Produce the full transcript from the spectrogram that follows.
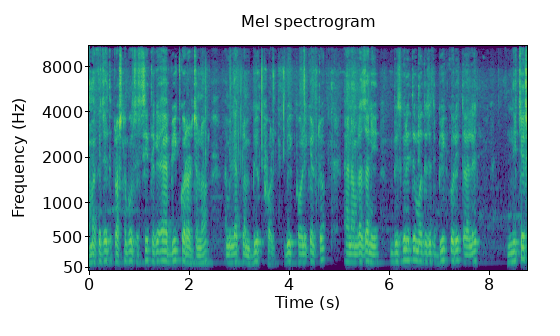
আমাকে যেহেতু প্রশ্ন বলছে সি থেকে এ বিগ করার জন্য, আমি লিখলাম বিগ ফল। বিগ ফল ইকুয়াল টু অ্যান্ড আমরা জানি বীজগণিতের মধ্যে যদি বিগ করি, তাহলে নিচের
